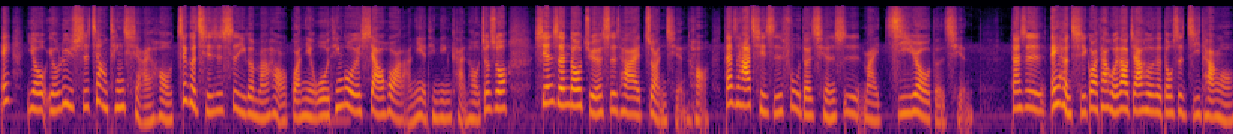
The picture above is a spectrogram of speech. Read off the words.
哎，有有律师这样听起来吼，这个其实是一个蛮好的观念。我听过一个笑话啦，你也听听看吼，就说先生都觉得是他在赚钱哈，但是他其实付的钱是买鸡肉的钱，但是哎，很奇怪，他回到家喝的都是鸡汤哦。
